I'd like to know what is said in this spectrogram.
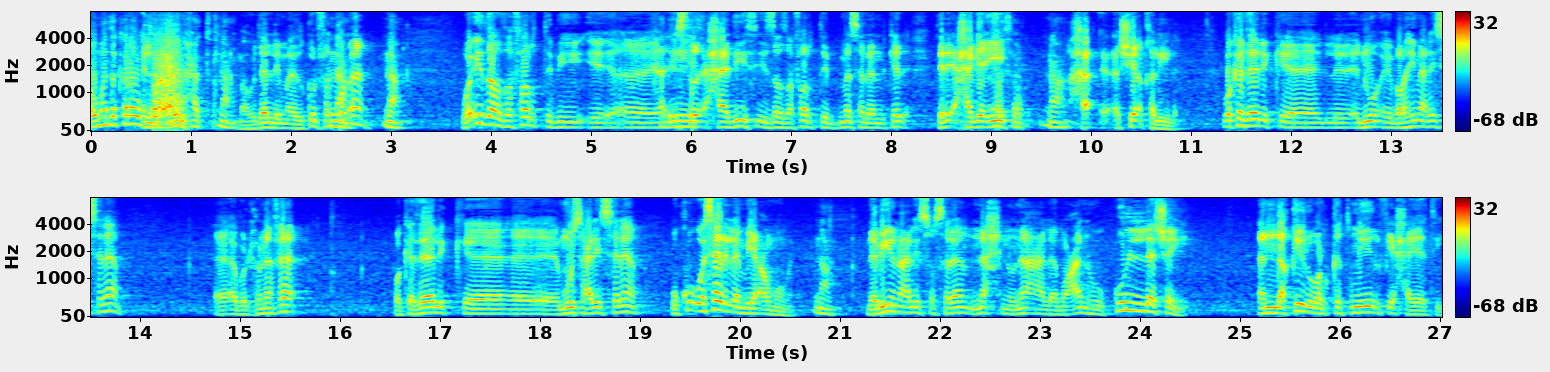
أو ما ذكره القرآن. حتى. نعم. ما هو ده اللي ما يذكر في نعم. القرآن. نعم. وإذا ظفرت حديث. بحديث إذا ظفرت مثلا كده تلاقي حاجة إيه؟ أثر. نعم. أشياء قليلة. وكذلك آه، إبراهيم عليه السلام آه، أبو الحنفاء. وكذلك آه، موسى عليه السلام. وسائر الأنبياء عموما. نعم. نبينا عليه الصلاة والسلام نحن نعلم عنه كل شيء النقير والقطمير في حياته.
